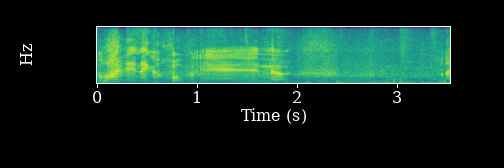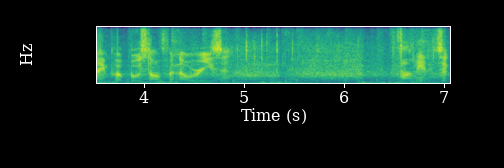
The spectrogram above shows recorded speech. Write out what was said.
Why didn't it go? No. I ain't put boost on for no reason. Finally, they took.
